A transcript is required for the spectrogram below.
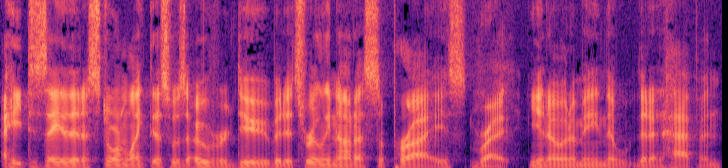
I hate to say that a storm like this was overdue, but it's really not a surprise. Right. You know what I mean? That that it happened.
